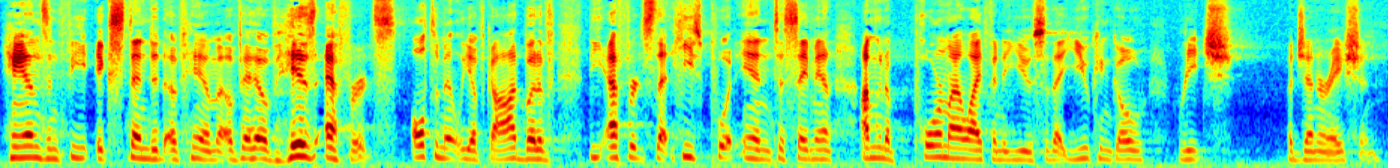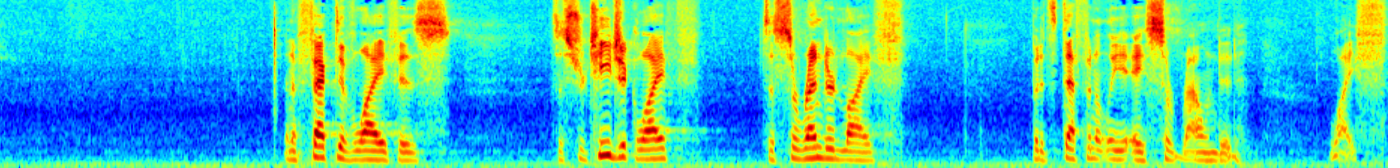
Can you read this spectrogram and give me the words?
hands and feet extended of him, of, of his efforts, ultimately of God, but of the efforts that he's put in to say, man, I'm going to pour my life into you so that you can go reach a generation. An effective life is it's a strategic life, it's a surrendered life, but it's definitely a surrounded life.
